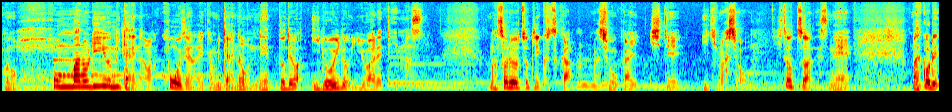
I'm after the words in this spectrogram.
このほんまの理由みたいなのはこうじゃないかみたいなのをネットではいろいろ言われています。まあ、それをちょっといくつか紹介していきましょう。一つはですね、まあ、これ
